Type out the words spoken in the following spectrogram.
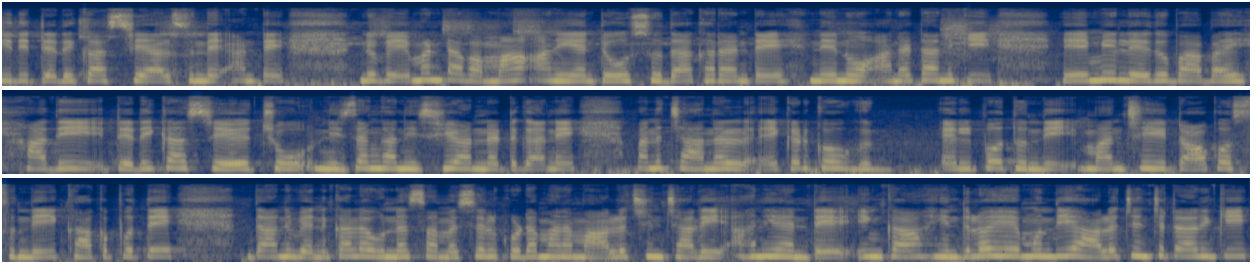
ఇది టెలికాస్ట్ చేయాల్సిందే. అంటే నువ్వేమంటావమ్మా? అని అంటూ సుధాకర్ అంటే నేను అనటానికి ఏమీ లేదు బాబాయ్. అది టెలికాస్ట్ చేయొచ్చు. నిజంగా నిషి అన్నట్టుగానే మన ఛానల్ ఎక్కడికో వెళ్ళిపోతుంది. మంచి టాక్ వస్తుంది. కాకపోతే దాని వెనకాల ఉన్న సమస్యలు కూడా మనం ఆలోచించాలి అని అంటే ఇంకా ఇందులో ఏముంది? ఆలోచించడానికి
